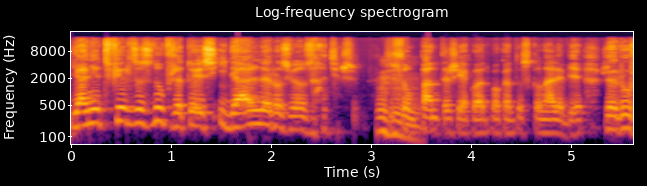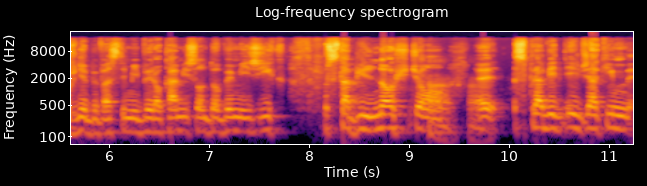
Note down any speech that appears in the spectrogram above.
Ja nie twierdzę znów, że to jest idealne rozwiązanie. Zresztą pan też jako adwokat doskonale wie, że różnie bywa z tymi wyrokami sądowymi, z ich stabilnością, Tak, tak. e, sprawiedli- jakim e,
